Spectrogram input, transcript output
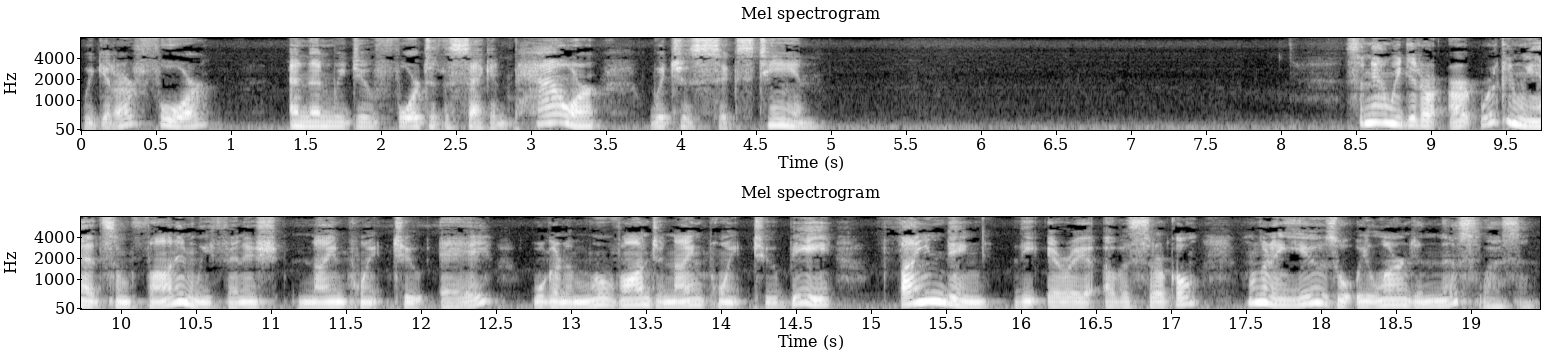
we get our 4, and then we do 4 to the second power, which is 16. So now we did our artwork and we had some fun and we finished 9.2a. We're going to move on to 9.2b, finding the area of a circle. We're going to use what we learned in this lesson.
